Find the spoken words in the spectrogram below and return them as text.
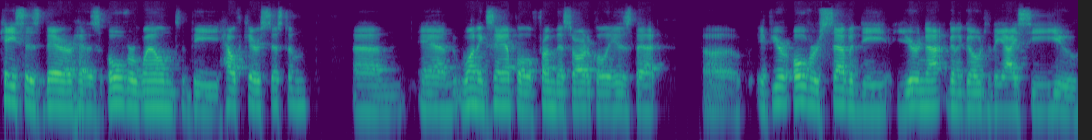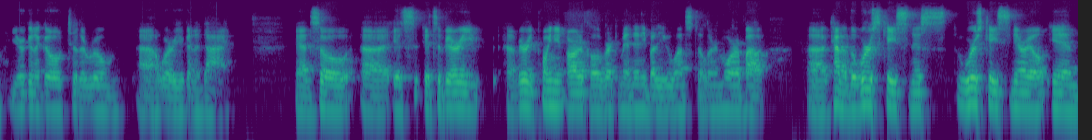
cases there has overwhelmed the healthcare system. Um, and one example from this article is that uh, if you're over 70, you're not going to go to the ICU. You're going to go to the room uh, where you're going to die. And so uh, it's it's a very a very poignant article. I recommend anybody who wants to learn more about uh, kind of the worst case this worst case scenario in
